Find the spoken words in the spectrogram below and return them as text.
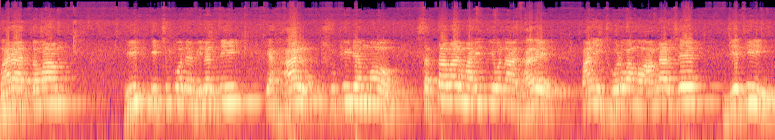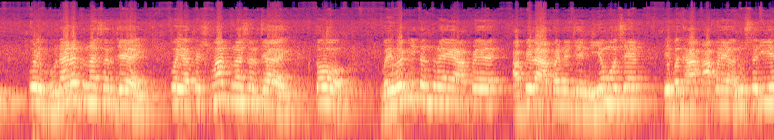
મારા તમામ હિત ઈચ્છુકોને વિનંતી કે હાલ સુખી ડેમમાં સત્તાવાર માહિતીઓના આધારે પાણી છોડવામાં આવનાર છે. જેથી કોઈ હુનારત ન સર્જાય, કોઈ અકસ્માત ન સર્જાય, તો વહીવટી તંત્રએ આપણે આપેલા આપણને જે નિયમો છે, એ બધા આપણે અનુસરીએ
